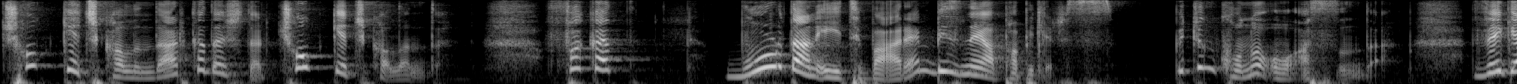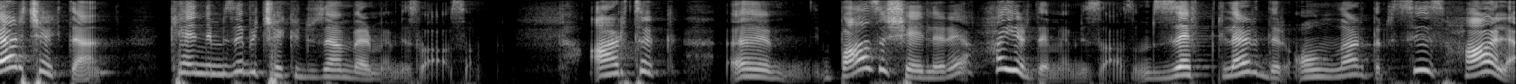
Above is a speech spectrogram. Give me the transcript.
Çok geç kalındı arkadaşlar. Çok geç kalındı. Fakat buradan itibaren biz ne yapabiliriz? Bütün konu o aslında. Ve gerçekten kendimize bir çeki düzen vermemiz lazım. Artık e, bazı şeylere hayır dememiz lazım. Zevklerdir, onlardır. Siz hala,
